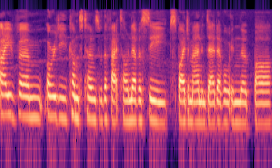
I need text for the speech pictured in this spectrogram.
I've um, already come to terms with the fact I'll never see Spider Man and Daredevil in the bar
